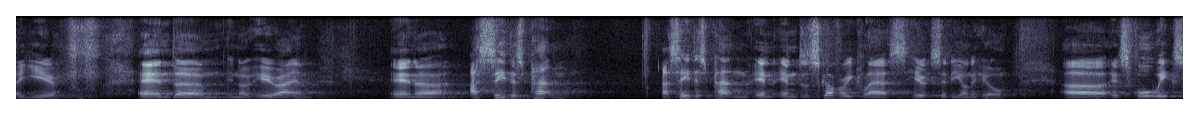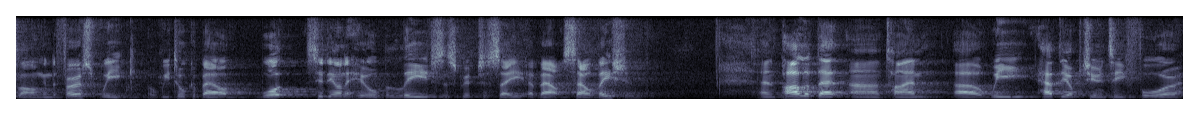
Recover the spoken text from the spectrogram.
a year. and, um, you know, here I am. And uh, I see this pattern. I see this pattern in, in discovery class here at City on a Hill. Uh, it's four weeks long. In the first week, we talk about what City on a Hill believes the scriptures say about salvation. And part of that uh, time, uh, we have the opportunity for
